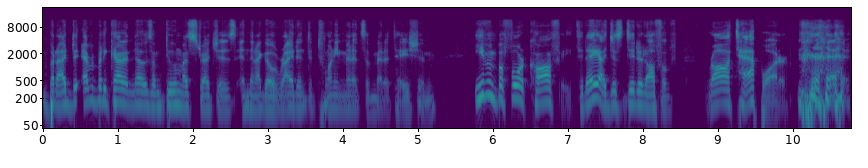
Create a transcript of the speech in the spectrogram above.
But i do, everybody kind of knows i'm doing my stretches and then i go right into 20 minutes of meditation even before coffee. Today i just did it off of raw tap water.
